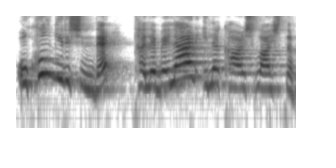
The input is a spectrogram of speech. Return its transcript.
Okul girişinde talebeler ile karşılaştım.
